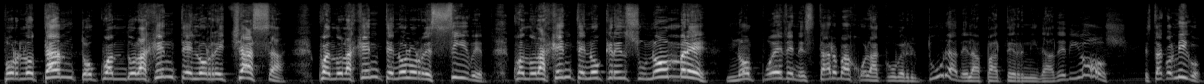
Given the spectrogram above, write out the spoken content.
Por lo tanto, cuando la gente lo rechaza, cuando la gente no lo recibe, cuando la gente no cree en su nombre, no pueden estar bajo la cobertura de la paternidad de Dios. ¿Está conmigo?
